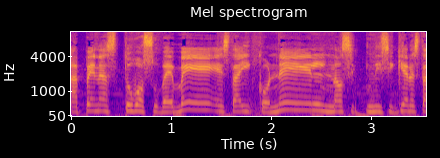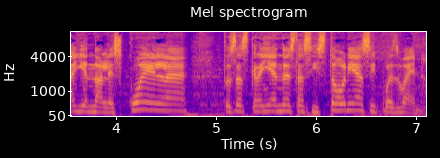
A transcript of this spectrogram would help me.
Apenas tuvo su bebé, está ahí con él, no, si- ni siquiera está yendo a la escuela. Tú estás creyendo estas historias y pues bueno.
